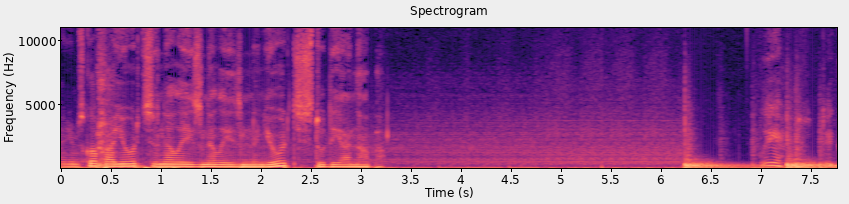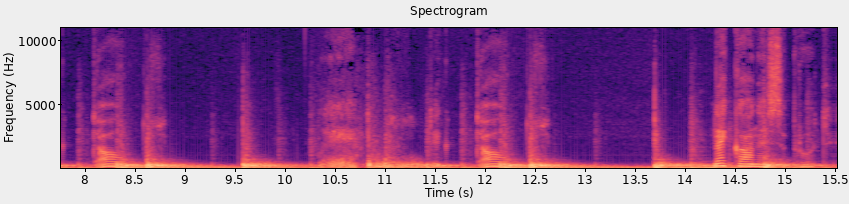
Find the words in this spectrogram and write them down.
Ar jums kopā Jurģis un Elīze un Elīze un Jurģis studijā Naba. Liekas, tik daudz. Liekas, tik daudz. Nekā nesaproti.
